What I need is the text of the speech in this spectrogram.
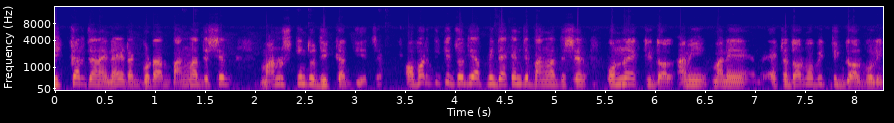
ধিক্কার জানাই না, এটা গোটা বাংলাদেশের মানুষ কিন্তু ধিক্কার দিয়েছে। অপরদিকে যদি আপনি দেখেন যে বাংলাদেশের অন্য একটি দল, আমি মানে একটা ধর্মভিত্তিক দল বলি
